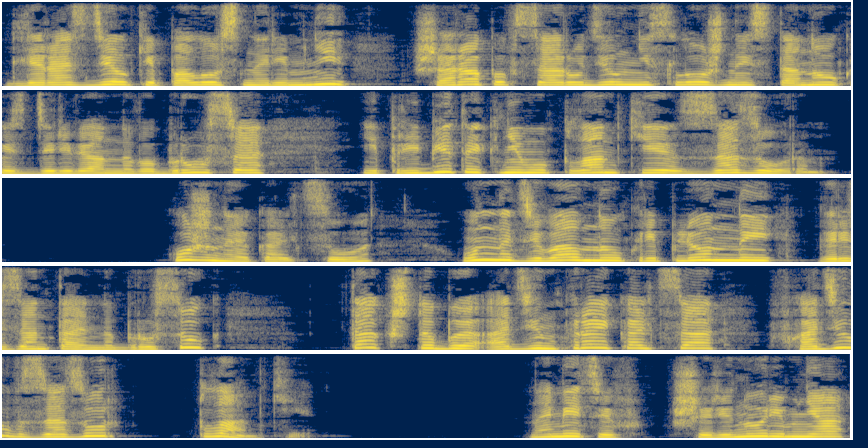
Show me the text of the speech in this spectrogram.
Для разделки полос на ремни — Шарапов соорудил несложный станок из деревянного бруса и прибитой к нему планки с зазором. Кожаное кольцо он надевал на укрепленный горизонтально брусок так, чтобы один край кольца входил в зазор планки. Наметив ширину ремня,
